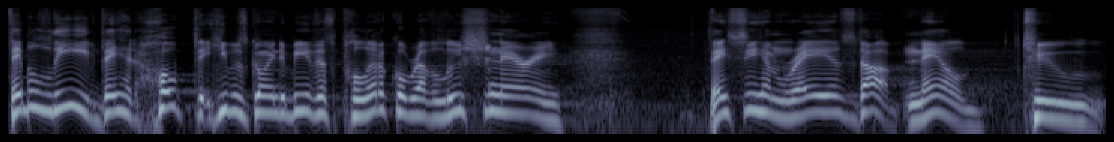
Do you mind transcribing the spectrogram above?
they believed, they had hoped that he was going to be this political revolutionary they see him raised up, nailed to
